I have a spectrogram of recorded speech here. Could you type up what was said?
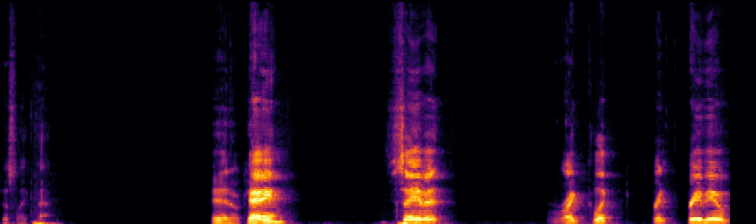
just like that. Hit OK. Save it. Right click, print preview,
